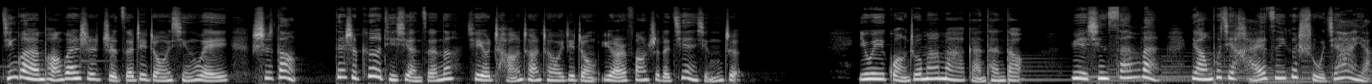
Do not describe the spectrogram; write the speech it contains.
尽管旁观时指责这种行为失当，但是个体选择呢，却又常常成为这种育儿方式的践行者。一位广州妈妈感叹道：“月薪三万，养不起孩子一个暑假呀。”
